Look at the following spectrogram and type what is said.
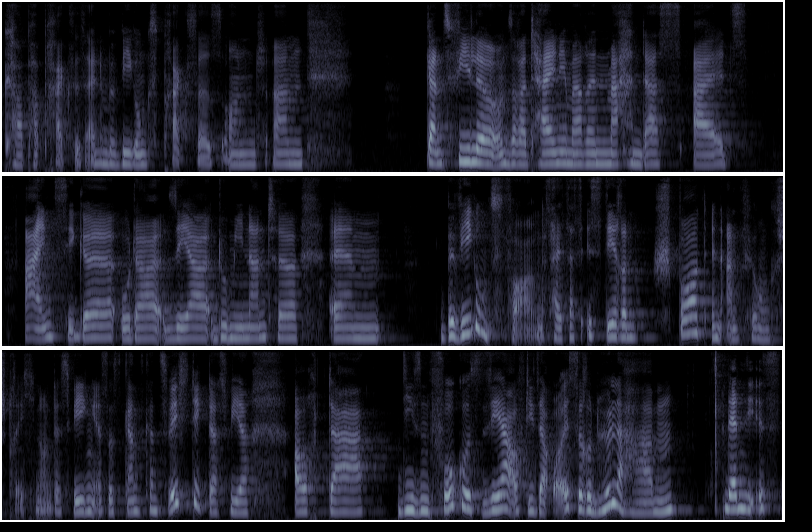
Körperpraxis, eine Bewegungspraxis und ähm, ganz viele unserer Teilnehmerinnen machen das als einzige oder sehr dominante ähm, Bewegungsform. Das heißt, das ist deren Sport in Anführungsstrichen. Und deswegen ist es ganz, ganz wichtig, dass wir auch da diesen Fokus sehr auf dieser äußeren Hülle haben, denn sie ist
